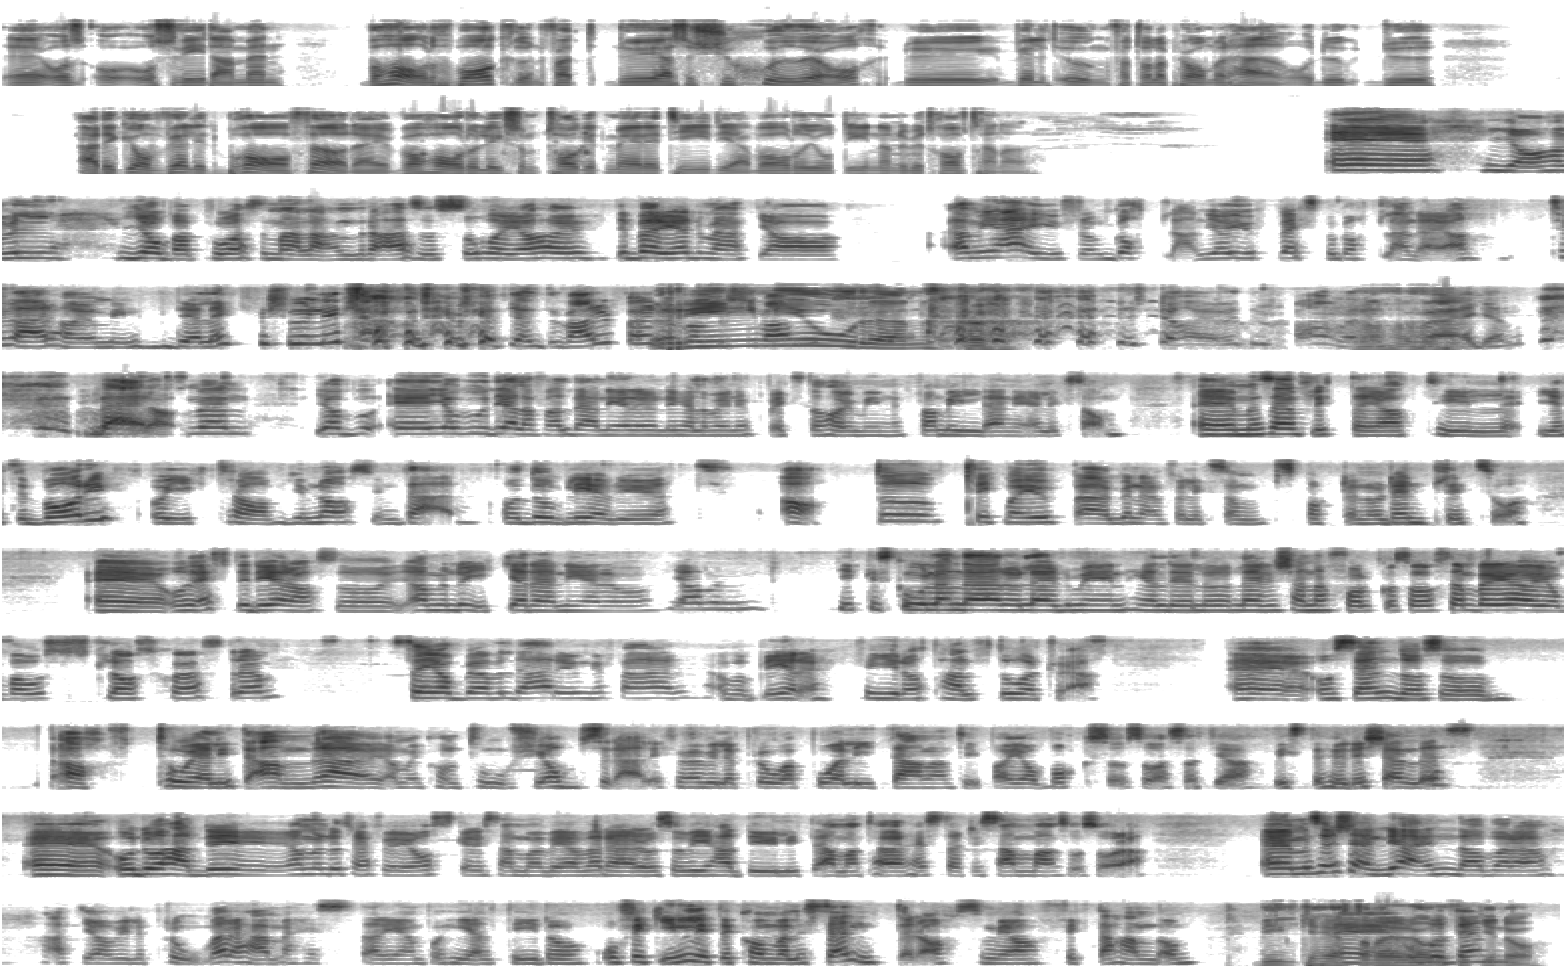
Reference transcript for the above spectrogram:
eh, och, och, och, så vidare. Men vad har du för bakgrund? För att du är alltså 27 år. Du är väldigt ung för att hålla på med det här och du, du Ja, det går väldigt bra för dig. Vad har du liksom tagit med dig tidigare? Vad har du gjort innan du blev travtränare? Eh, jag har väl jobbat på som alla andra. Alltså så, jag har, det började med att jag, ja, men jag är ju från Gotland. Jag är ju uppväxt på Gotland där jag. Tyvärr har jag min dialekt försvunnit och det vet jag inte varför. Ring mjoren! ja, jag vet inte fan vad den på vägen. Nej då, men jag, eh, jag bodde i alla fall där nere under hela min uppväxt och har ju min familj där nere liksom. Eh, men sen flyttade jag till Göteborg och gick travgymnasium där. Och då blev det ju att, ja, då fick man ju upp ögonen för liksom sporten ordentligt så. Eh, och efter det då så, ja men då gick jag där nere och ja men gick i skolan där och lärde mig en hel del och lärde känna folk och så. Sen började jag jobba hos Claes Sjöström. Sen jobbade jag väl där i ungefär, ja vad blev det, fyra och ett halvt år tror jag. Eh, och sen då så ja, tog jag lite andra ja, men kontorsjobb sådär. Liksom. Jag ville prova på lite annan typ av jobb också så, så att jag visste hur det kändes. Eh, och då, hade, ja, men då träffade jag Oskar i samma veva där och så vi hade ju lite amatörhästar tillsammans och så. Då men sen kände jag en dag bara att jag ville prova det här med hästar igen på heltid och, och fick in lite konvalescenter då som jag fick ta hand om. Vilka hästar var det då eh, du fick in då?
